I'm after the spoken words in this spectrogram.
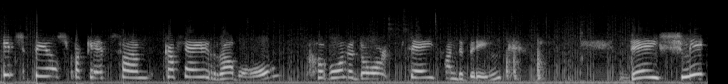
kipspeelspakket van Café Rabbel, gewonnen door T. van de Brink. D. Smit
